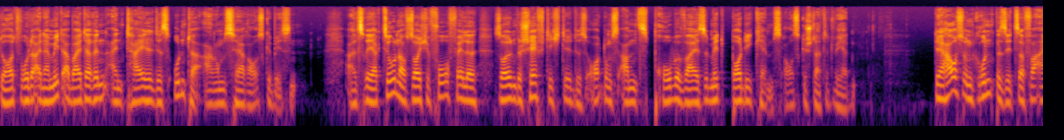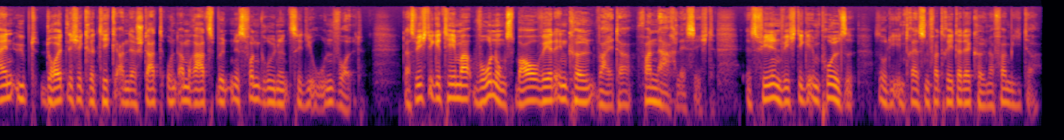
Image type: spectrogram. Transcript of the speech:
Dort wurde einer Mitarbeiterin ein Teil des Unterarms herausgebissen. Als Reaktion auf solche Vorfälle sollen Beschäftigte des Ordnungsamts probeweise mit Bodycams ausgestattet werden. Der Haus- und Grundbesitzerverein übt deutliche Kritik an der Stadt und am Ratsbündnis von Grünen, CDU und Volt. Das wichtige Thema Wohnungsbau werde in Köln weiter vernachlässigt. Es fehlen wichtige Impulse, so die Interessenvertreter der Kölner Vermieter.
